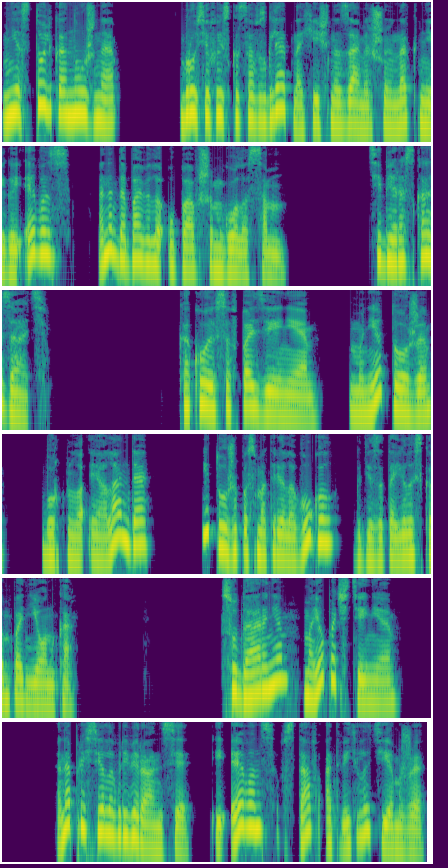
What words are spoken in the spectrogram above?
Мне столько нужно...» Бросив искоса взгляд на хищно замершую над книгой Эванс, она добавила упавшим голосом: "Тебе рассказать". Какое совпадение. Мне тоже, буркнула Иоланда и тоже посмотрела в угол, где затаилась компаньонка. Сударыня, мое почтение. Она присела в реверансе, и Эванс, встав, ответила тем же.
